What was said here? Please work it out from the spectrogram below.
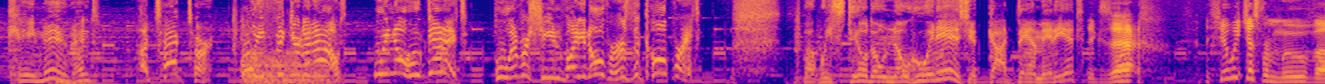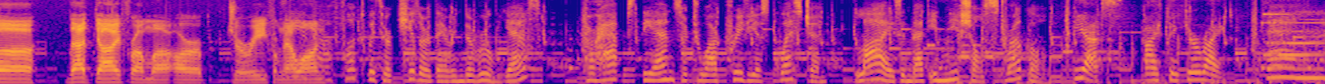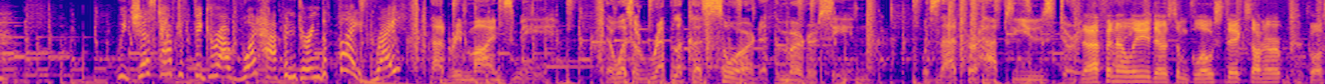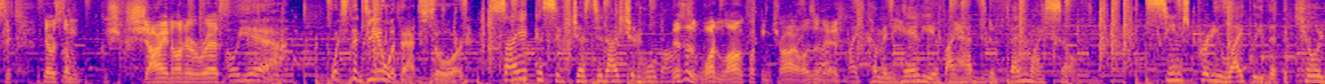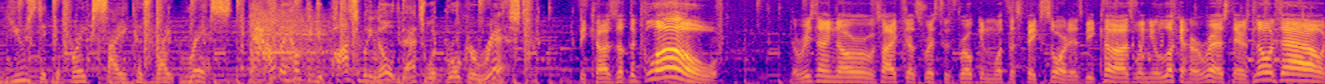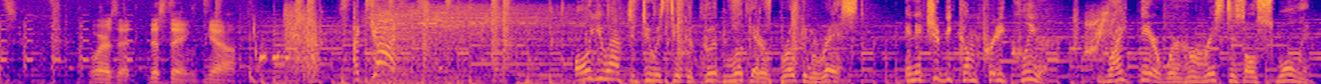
came in and attacked her. We figured it out. We know who did it. Whoever she invited over is the culprit. But we still don't know who it is, you goddamn idiot. Exact. Should we just remove uh that guy from uh, our jury from now on? Sayaka fought with her killer there in the room, yes? Perhaps the answer to our previous question lies in that initial struggle. Yes, I think you're right. Then... We just have to figure out what happened during the fight, right? That reminds me. There was a replica sword at the murder scene. Was that perhaps used during... Definitely, there's some glow sticks on her. glow sticks. There was some shine on her wrist. Oh yeah. What's the deal with that sword? Sayaka suggested I should hold on. This is one long fucking trial, isn't it? It might come in handy if I had to defend myself. It seems pretty likely that the killer used it to break Sayaka's right wrist. How the hell could you possibly know that's what broke her wrist? Because of the glow! The reason I know Sayaka's wrist was broken with this fake sword is because when you look at her wrist, there's no doubt... Where is it? This thing, yeah. I got it! All you have to do is take a good look at her broken wrist, and it should become pretty clear. Right there where her wrist is all swollen.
